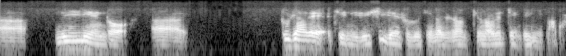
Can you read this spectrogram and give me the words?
အာနီးရင်တော့အာထူးခြားတဲ့ အခြေအနေတွေ ရှိတယ်ဆိုလို့ကျွန်တော်ကျွန်တော်ကျွန်တော်လည်းတင်ပြနေပါပါ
